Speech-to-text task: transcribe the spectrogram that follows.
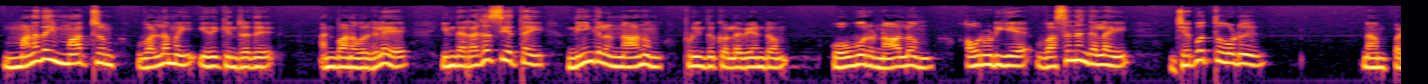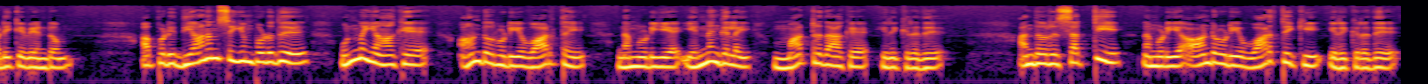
மனதை மாற்றும் வல்லமை இருக்கின்றது. அன்பானவர்களே இந்த ரகசியத்தை நீங்களும் நானும் புரிந்து கொள்ள வேண்டும். ஒவ்வொரு நாளும் அவருடைய வசனங்களை ஜெபத்தோடு நாம் படிக்க வேண்டும். அப்படி தியானம் செய்யும் பொழுது உண்மையாக ஆண்டோருடைய வார்த்தை நம்முடைய எண்ணங்களை மாற்றதாக இருக்கிறது. அந்த ஒரு சக்தி நம்முடைய ஆண்டோருடைய வார்த்தைக்கு இருக்கிறது.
